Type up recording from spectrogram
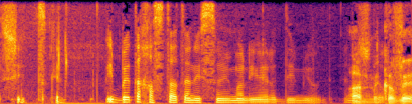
שיט, כן. היא בטח עשתה את הניסויים על ילדים יהודים. אני מקווה.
